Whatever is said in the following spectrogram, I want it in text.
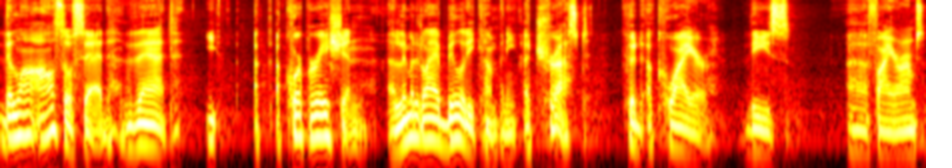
The law also said that a, a corporation, a limited liability company, a trust could acquire these uh, firearms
